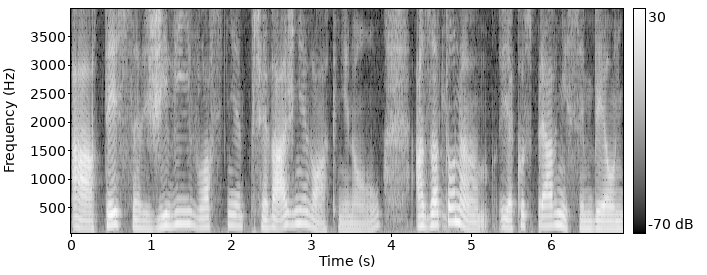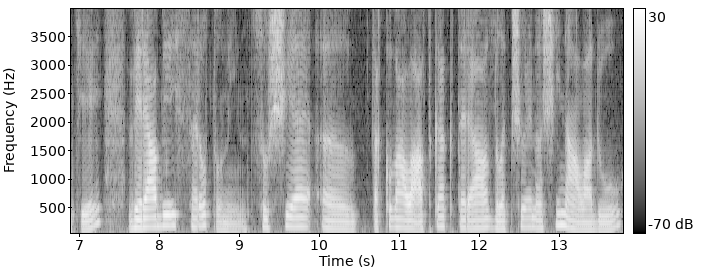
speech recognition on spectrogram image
a ty se živí vlastně převážně vlákninou a za to nám jako správní symbionti vyrábějí serotonin, což je e, taková látka, která zlepšuje naší náladu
